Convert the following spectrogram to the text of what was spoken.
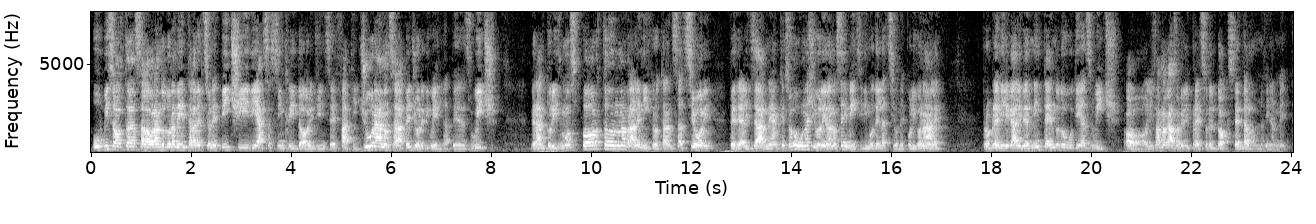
Ubisoft sta lavorando duramente alla versione PC di Assassin's Creed Origins e infatti giura non sarà peggiore di quella per Switch. Gran Turismo Sport non avrà le microtransazioni. Per realizzarne anche solo una ci volevano 6 mesi di modellazione poligonale. Problemi legali per Nintendo dovuti a Switch. Oh, gli fanno caso per il prezzo del dock standalone finalmente.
